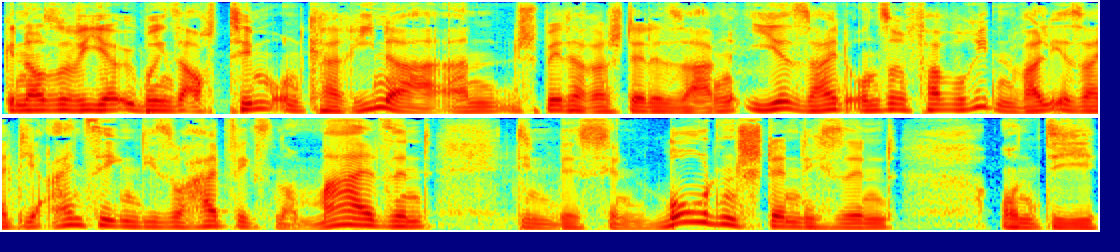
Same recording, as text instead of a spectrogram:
Genauso wie ja übrigens auch Tim und Karina an späterer Stelle sagen, ihr seid unsere Favoriten, weil ihr seid die einzigen, die so halbwegs normal sind, die ein bisschen bodenständig sind und die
